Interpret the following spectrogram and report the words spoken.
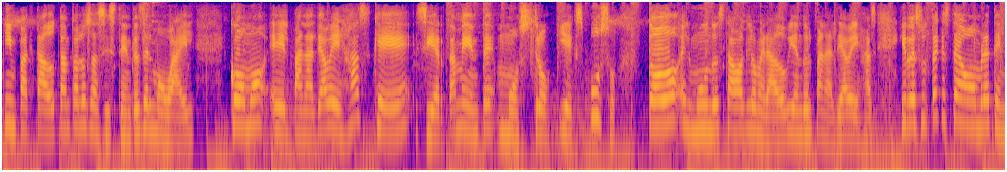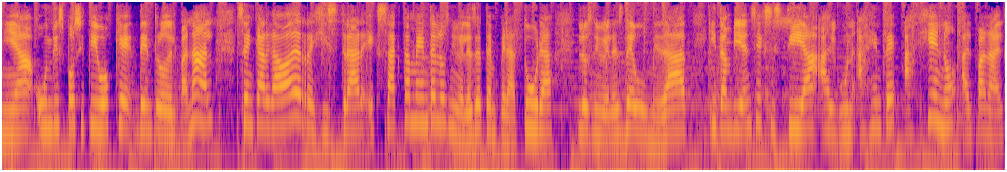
impactado tanto a los asistentes del mobile como el panal de abejas que ciertamente mostró y expuso todo el mundo estaba aglomerado viendo el panal de abejas y resulta que este hombre tenía un dispositivo que dentro del panal se encargaba de registrar exactamente los niveles de temperatura, los niveles de humedad y también si existía algún agente ajeno al panal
